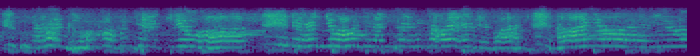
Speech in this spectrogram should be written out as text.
Not going to you on, and you're not going to anyone. I know you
